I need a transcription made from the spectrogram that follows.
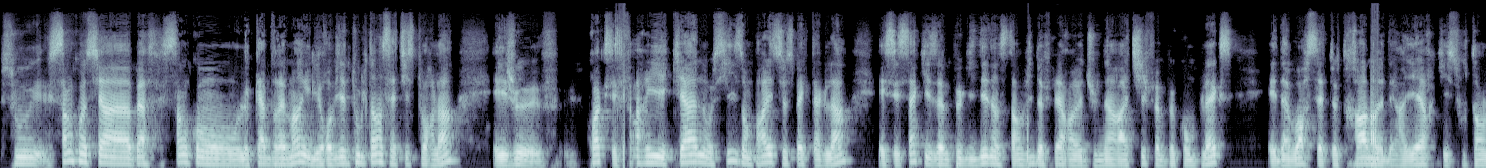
sans qu'on le capte vraiment, il y revient tout le temps cette histoire-là. Et je, crois que c'est Farid et Kian aussi, ils ont parlé de ce spectacle-là. Et c'est ça qui les a un peu guidés dans cette envie de faire euh, du narratif un peu complexe et d'avoir cette trame derrière qui sous-tend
